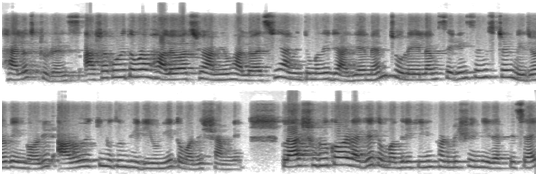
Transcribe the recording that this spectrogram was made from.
হ্যালো স্টুডেন্টস আশা করি তোমরা ভালো আছো, আমিও ভালো আছি। আমি তোমাদের ডালিয়া ম্যাম চলে এলাম সেকেন্ড সেমিস্টার মেজর বেঙ্গলির আরও একটি নতুন ভিডিও নিয়ে তোমাদের সামনে। ক্লাস শুরু করার আগে তোমাদের একটি ইনফরমেশন দিয়ে রাখতে চাই।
